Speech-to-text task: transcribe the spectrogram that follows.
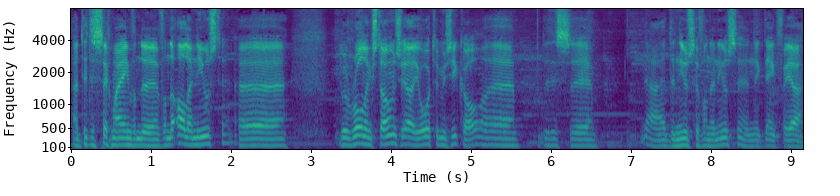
Nou, dit is zeg maar een van de, van de allernieuwste. Eh, de Rolling Stones, ja, je hoort de muziek al. Eh, dit is eh, ja, de nieuwste van de nieuwste. En ik denk van ja,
